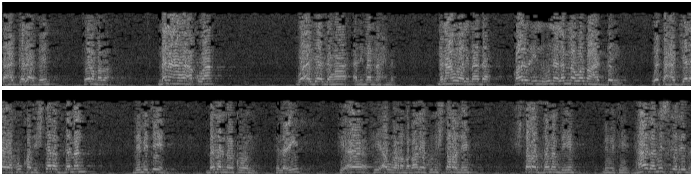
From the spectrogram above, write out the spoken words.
تعجلها فين؟ في رمضان. منعها أقوام وأجازها الإمام أحمد. منعوها لماذا؟ قالوا لأن هنا لما وضع الدين وتعجل يكون قد اشترى الزمن بمتين بدل ما يكون في العيد في في أول رمضان يكون اشترى الايه اشترى الزمن بإيه؟ بمتين هذا مثل الربا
